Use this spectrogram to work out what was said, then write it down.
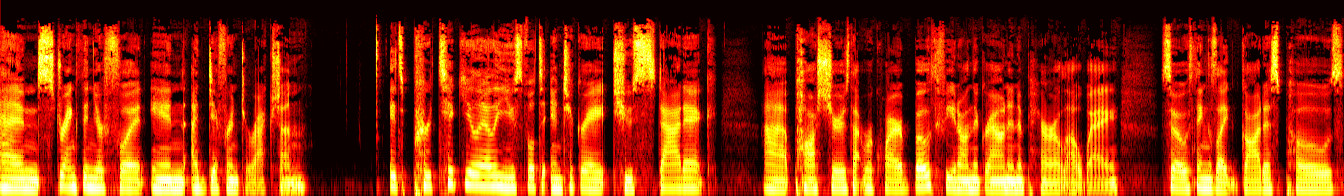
and strengthen your foot in a different direction. It's particularly useful to integrate to static uh, postures that require both feet on the ground in a parallel way. So things like goddess pose,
